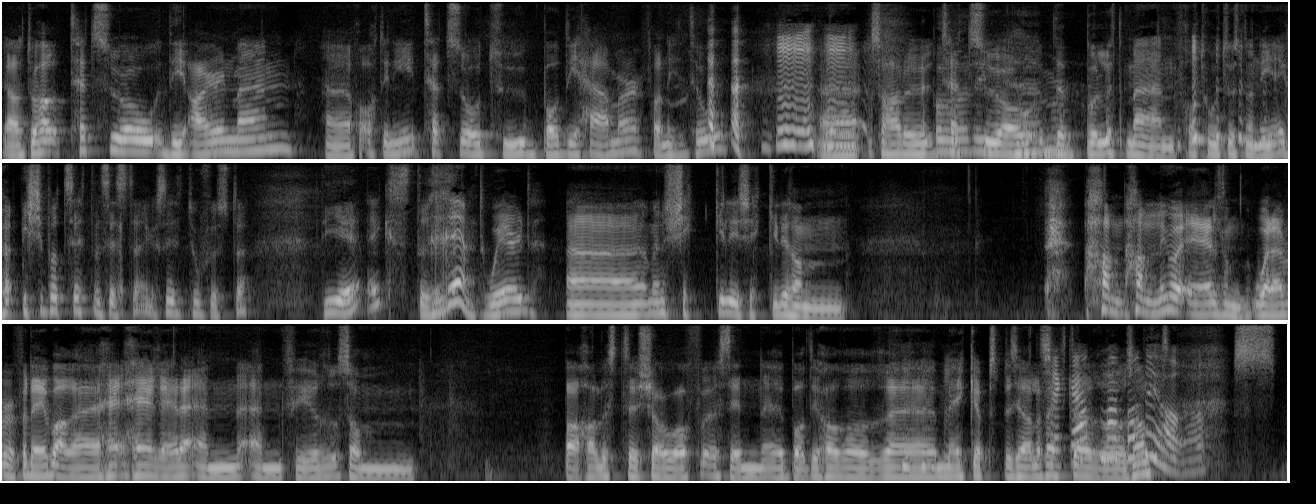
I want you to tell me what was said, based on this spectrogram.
ja, du har Tetsuo The Iron Man uh, fra 89. Tetsuo 2 Body Hammer fra 92. Uh, så har du Body Tetsuo Hammer. The Bullet Man fra 2009. Jeg har ikke fått sett den siste. Jeg har sett de to første. De er ekstremt weird, uh, men skikkelig, skikkelig sånn Han, Handlinga er liksom whatever, for det er bare Her, her er det en, en fyr som bare har lyst til å show off sin eh, body horror, eh, makeup, Check spesialeffekter out og sånt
